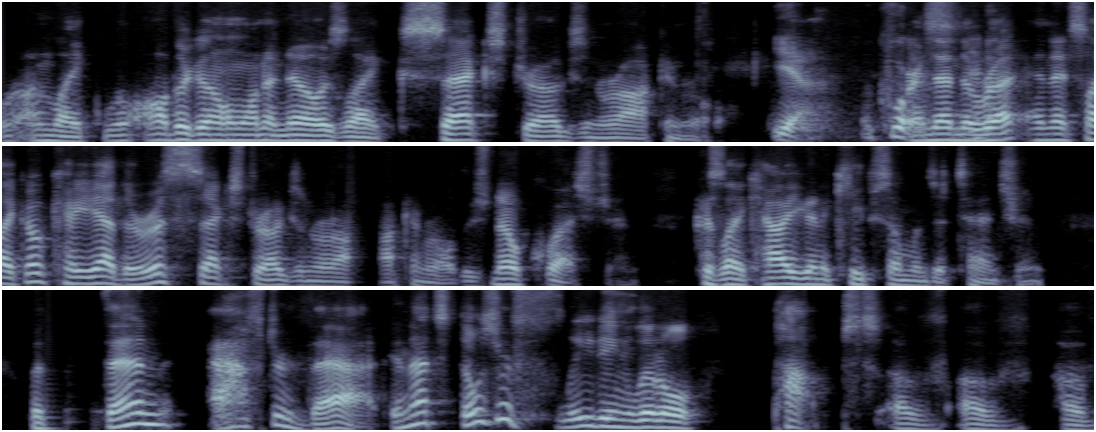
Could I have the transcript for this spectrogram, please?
I'm like, well, all they're going to want to know is like sex, drugs, and rock and roll. Yeah, of course. And then the re- and it's like, okay, yeah, there is sex, drugs, and rock and roll. There's no question. Because like, how are you going to keep someone's attention? But then after that, and that's those are fleeting little pops of of of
